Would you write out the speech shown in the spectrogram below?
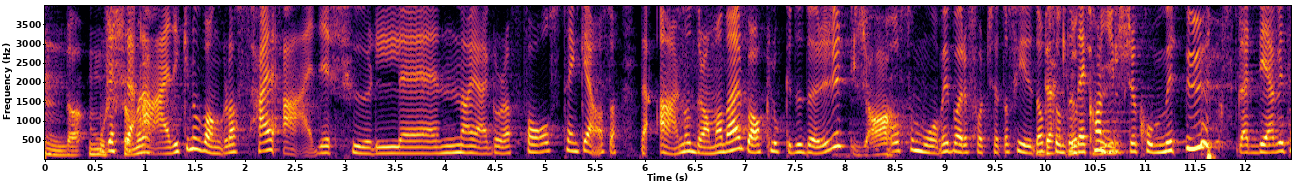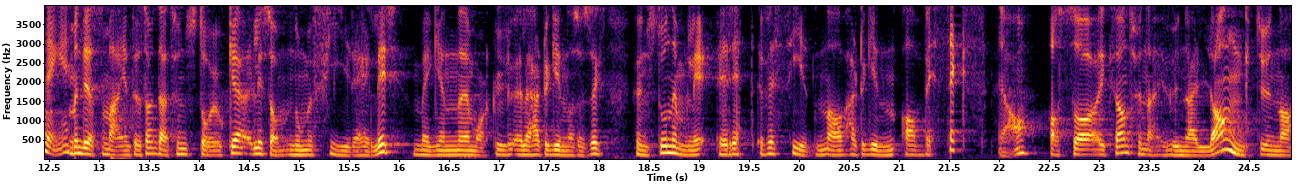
enda morsommere. Dette er ikke noe vannglass. Her er det full eh, Niagara Falls, tenker jeg. Altså. Det er noe drama der bak lukkede dører. Ja. Og så må vi bare fortsette å fyre det opp, Det sånn at det kanskje kommer ut. Det er det vi trenger. Men det som er interessant, er at hun står jo ikke liksom nummer fire heller. Meghan Markle, eller hertuginnen av Sussex. Hun sto nemlig rett ved siden av hertuginnen av Wessex. Ja, Altså, ikke sant? Hun er, hun er langt unna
